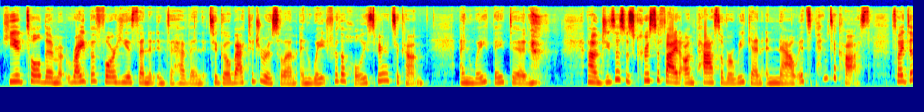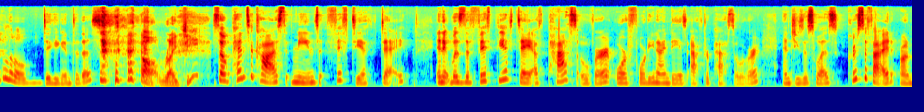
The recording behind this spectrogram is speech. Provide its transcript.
He had told them right before he ascended into heaven to go back to Jerusalem and wait for the Holy Spirit to come. And wait, they did. Um, Jesus was crucified on Passover weekend, and now it's Pentecost. So I did a little digging into this. All righty. So Pentecost means 50th day. And it was the 50th day of Passover, or 49 days after Passover. And Jesus was crucified on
